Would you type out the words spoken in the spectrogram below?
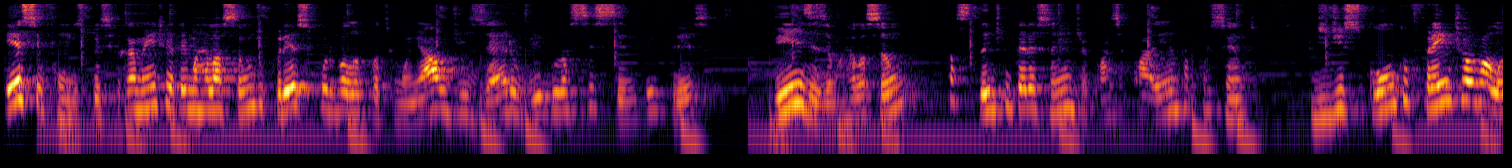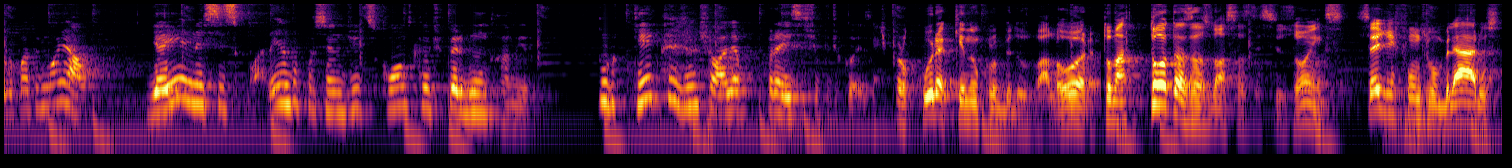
esse fundo especificamente tem uma relação de preço por valor patrimonial de 0,63 vezes, é uma relação bastante interessante, é quase 40% de desconto frente ao valor patrimonial. E aí, nesses 40% de desconto que eu te pergunto, Ramiro, por que, que a gente olha para esse tipo de coisa? A gente procura aqui no Clube do Valor tomar todas as nossas decisões, seja em fundos imobiliários,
